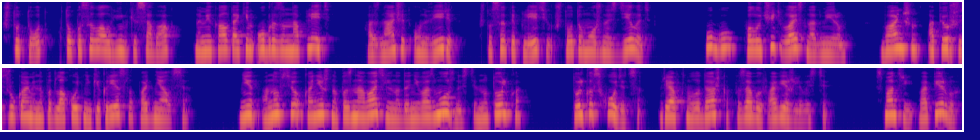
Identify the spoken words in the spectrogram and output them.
что тот, кто посылал Юльке собак, намекал таким образом на плеть, а значит, он верит, что с этой плетью что-то можно сделать. Угу, получить власть над миром. Баншин, опершись руками на подлокотники кресла, поднялся. Нет, оно все, конечно, познавательно до невозможности, но только только сходится, рявкнула Дашка, позабыв о вежливости. Смотри, во-первых,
